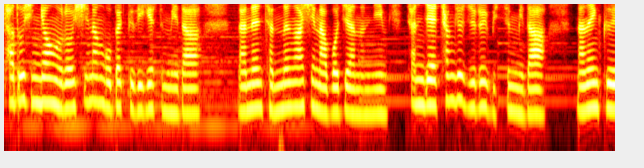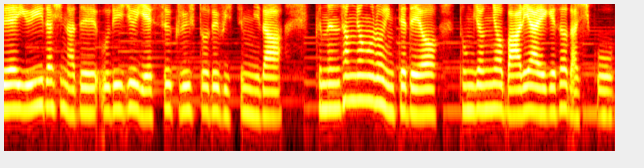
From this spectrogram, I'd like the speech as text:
사도신경으로 신앙 고백 드리겠습니다. 나는 전능하신 아버지 하나님, 천재 창조주를 믿습니다. 나는 그의 유일하신 아들 우리 주 예수 그리스도를 믿습니다. 그는 성령으로 잉태되어 동정녀 마리아에게서 나시고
